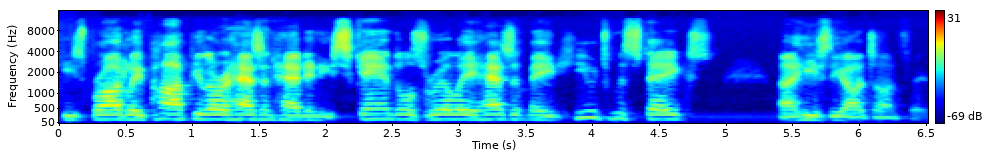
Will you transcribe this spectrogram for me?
He's broadly popular, hasn't had any scandals really, hasn't made huge mistakes. Uh, he's the odds on favorite.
